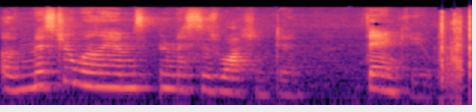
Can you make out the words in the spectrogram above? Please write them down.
of Mr. Williams and Mrs. Washington. Thank you.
